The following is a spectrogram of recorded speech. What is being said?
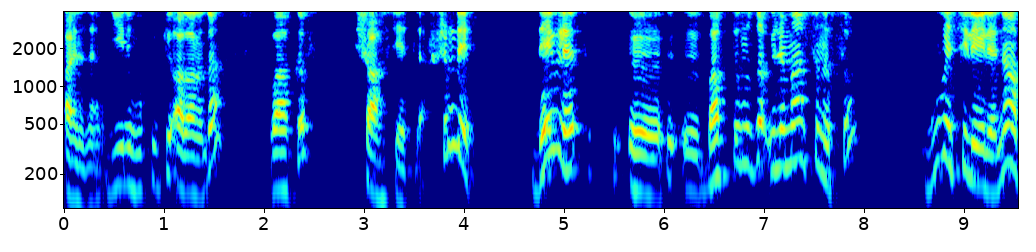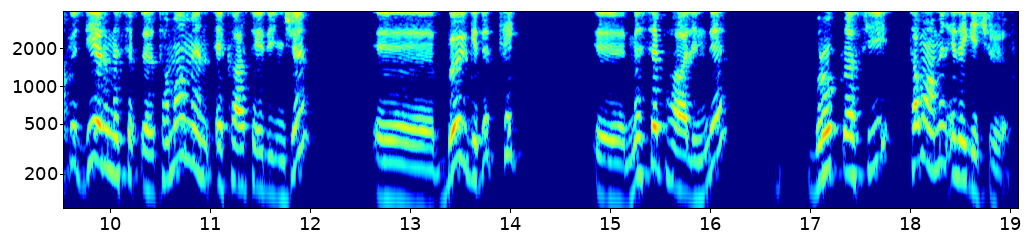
aynı zamanda. Dini hukuki alana da vakıf şahsiyetler. Şimdi devlet e, e, baktığımızda ülema sınıfı bu vesileyle ne yapıyor? Diğer mezhepleri tamamen ekarte edince e, bölgede tek e, mezhep halinde bürokrasiyi tamamen ele geçiriyor.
